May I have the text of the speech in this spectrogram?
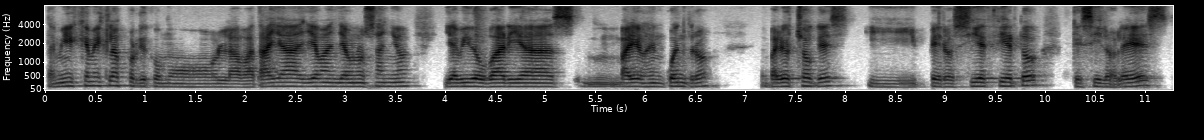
también es que mezclas porque como la batalla llevan ya unos años y ha habido varias, mm, varios encuentros, varios choques, y, pero sí es cierto que si lo lees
